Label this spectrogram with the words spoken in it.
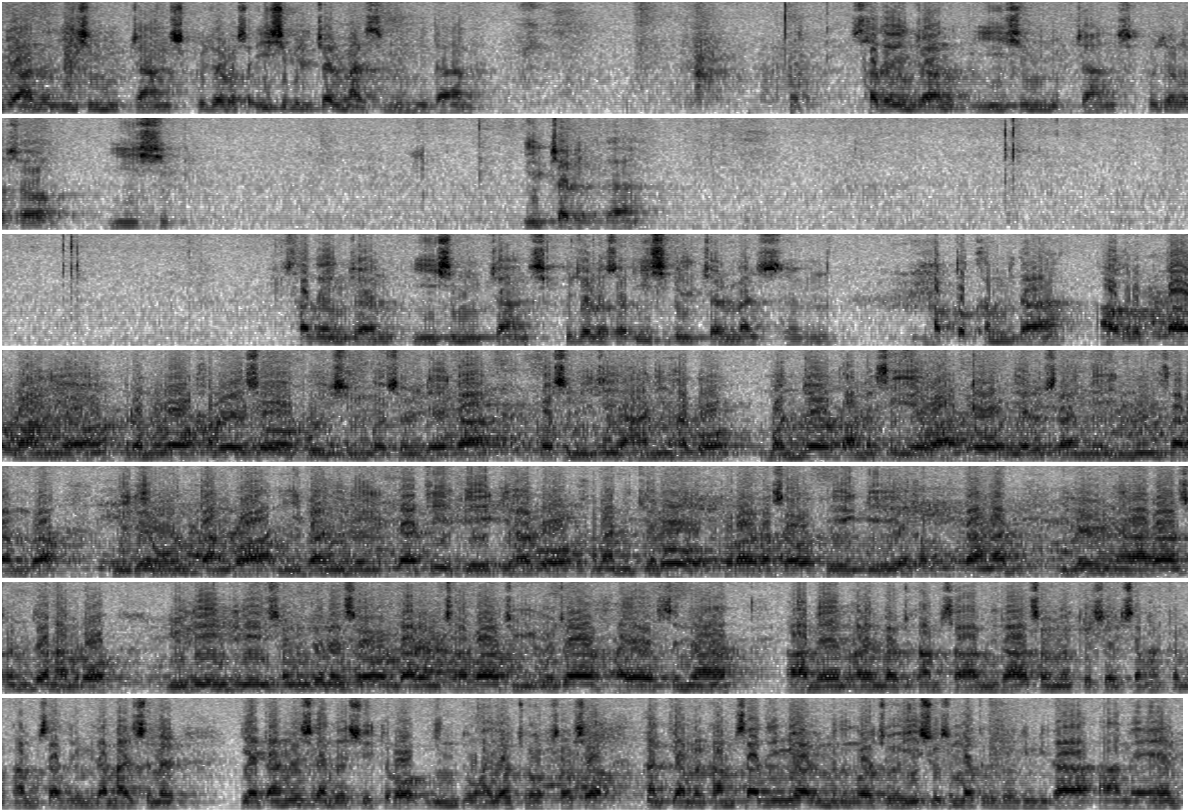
사도행전 26장 19절로서 21절 말씀입니다. 사도행전 26장 19절로서 21절입니다. 사도행전 26장 19절로서 21절 말씀 합독합니다. 아그로빠 왕이여 그러므로 하늘에서 보이신 것을 내가 거슬리지 아니하고 먼저 다메섹에와 또 예루살렘에 있는 사람과 유대 온 땅과 이방인에게까지 회개하고 하나님께로 돌아가서 회개에 합당한 일을 행하라 선전하므로 유대인들이 성전에서 나를 잡아 죽이고자 하였으나 아멘. 하나님 아버지 감사합니다. 성령께서 이 시간 함께 감사드립니다. 말씀을 예닫는 시간 될 수 있도록 인도하여 주옵소서. 함께함을 감사드리며 이 모든 거주 예수 그리스도 기도드립니다. 아멘.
